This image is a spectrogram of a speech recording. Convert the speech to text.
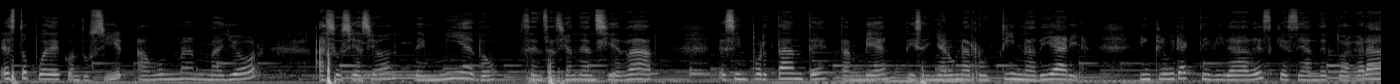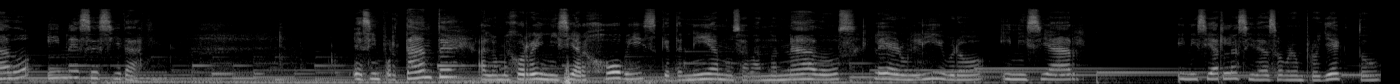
Esto puede conducir a una mayor asociación de miedo, sensación de ansiedad. Es importante también diseñar una rutina diaria, incluir actividades que sean de tu agrado y necesidad. Es importante a lo mejor reiniciar hobbies que teníamos abandonados, leer un libro, iniciar, iniciar las ideas sobre un proyecto,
